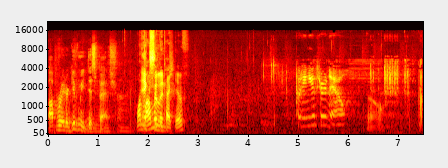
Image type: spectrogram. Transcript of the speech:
Operator, give me dispatch. One moment, Excellent. detective. Putting you through now. Oh.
